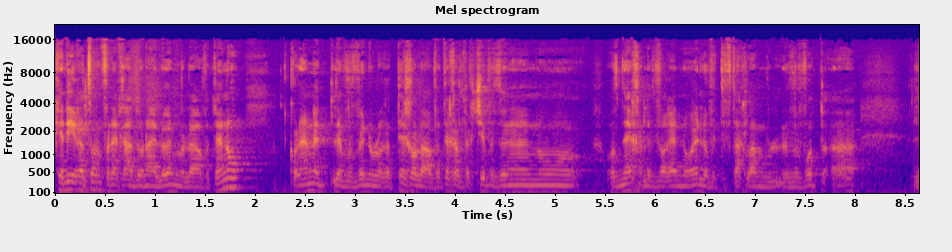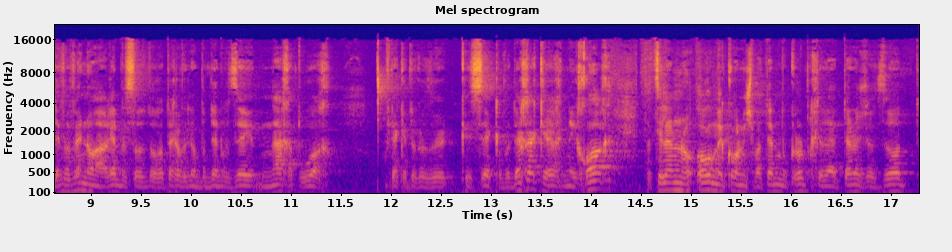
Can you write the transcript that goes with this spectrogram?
כן יהי רצון לפניך אדוני אלוהינו ולאבותינו. כונן את לבבינו לרתך ולאהבתך ותקשיב אזנינו אוזניך לברנו אלו ותפתח לנו לבבות לבבינו הערל בסודות תורתך ולאום פונדנו וזה נחת רוח. לפני כתוב כזה כיסא כבודיך, כרך ניחוח, תציל לנו אור מקור נשמתנו בכל בחילתנו של זאת,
